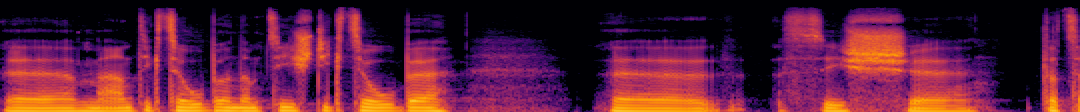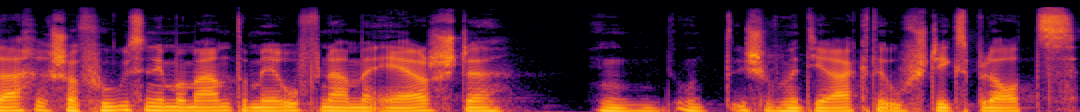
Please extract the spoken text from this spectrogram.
Äh, am Montag zu oben und am Dienstag zu oben. Äh, es ist äh, tatsächlich Schaffhausen im Moment, wo wir aufnehmen, Erste in, und ist auf einem direkten Aufstiegsplatz.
